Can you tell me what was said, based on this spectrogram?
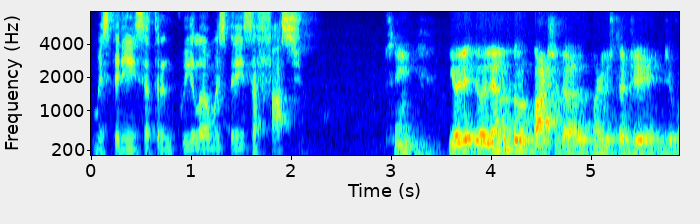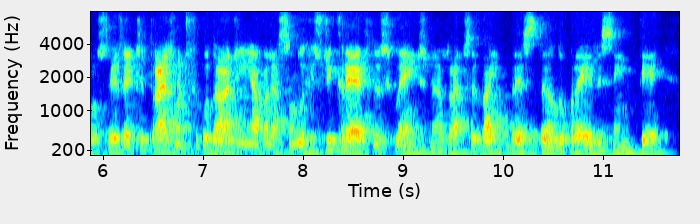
Uma experiência tranquila, uma experiência fácil. Sim, e olhando pela parte da, do ponto de vista de, de vocês, aí te traz uma dificuldade em avaliação do risco de crédito desse cliente, né? Já que você vai emprestando para ele sem ter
